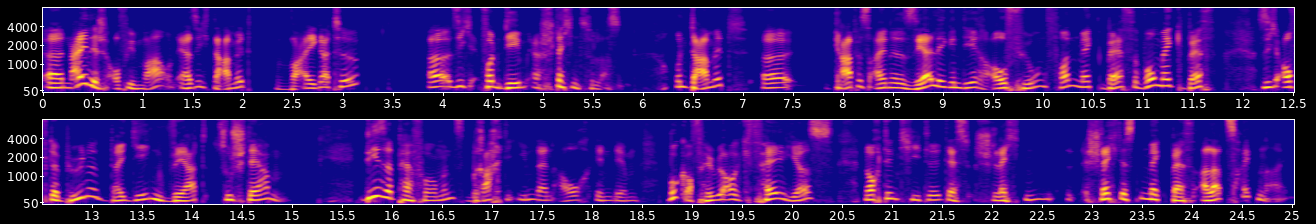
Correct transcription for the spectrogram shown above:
äh, neidisch auf ihn war und er sich damit weigerte, äh, sich von dem erstechen zu lassen. Und damit äh, gab es eine sehr legendäre Aufführung von Macbeth, wo Macbeth sich auf der Bühne dagegen wehrt zu sterben. Diese Performance brachte ihm dann auch in dem Book of Heroic Failures noch den Titel des schlechten, schlechtesten Macbeth aller Zeiten ein.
